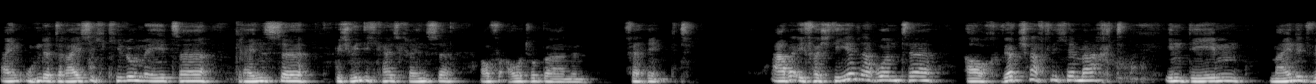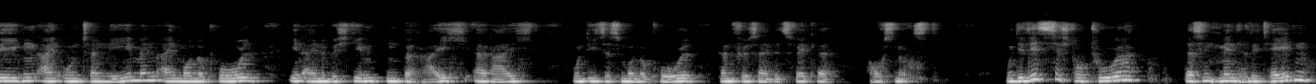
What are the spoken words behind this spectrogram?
ein 130 Kilometer Grenze, Geschwindigkeitsgrenze auf Autobahnen verhängt. Aber ich verstehe darunter auch wirtschaftliche Macht, indem meinetwegen ein Unternehmen ein Monopol in einem bestimmten Bereich erreicht und dieses Monopol dann für seine Zwecke ausnutzt. Und die letzte Struktur, das sind Mentalitäten,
